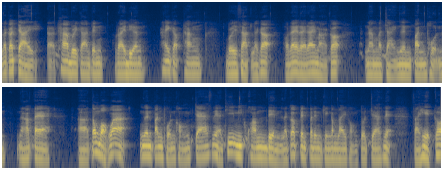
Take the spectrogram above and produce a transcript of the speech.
แล้วก็จ่ายค่าบริการเป็นรายเดือนให้กับทางบริษัท แล้วก็พอได้รายได้มาก็นำมาจ่ายเงินปันผล นะครับแต่ต้องบอกว่าเงินปันผลของแจ๊สเนี่ยที่มีความเด่น แล้วก็เป็นประเด็นเก็งกำไรของตัวแจ๊สเนี่ยสาเหตุก็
